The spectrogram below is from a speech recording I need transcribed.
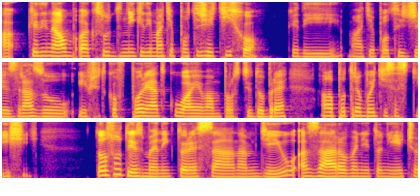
A kedy naopak sú dni, kedy máte pocit, že ticho, kedy máte pocit, že zrazu je všetko v poriadku a je vám proste dobre, ale potrebujete sa stíšiť. To sú tie zmeny, ktoré sa nám dejú a zároveň je to niečo,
